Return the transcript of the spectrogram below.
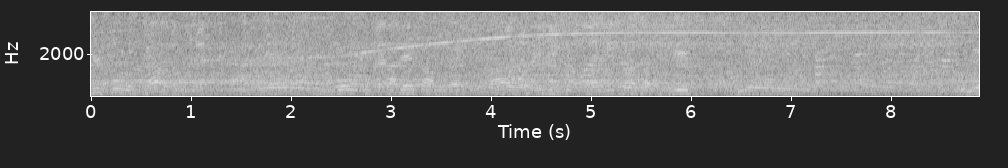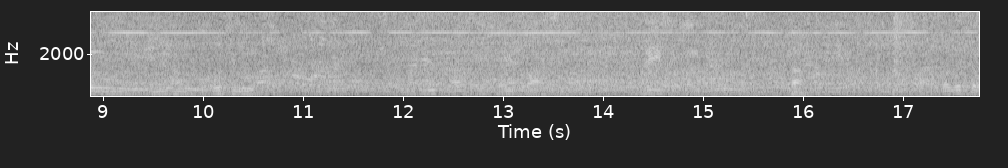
Se for o caso, eu vou com 40 abrir o meu, o meu, o meu Outlook. Vê isso agora. Tá. Vamos ver se eu.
